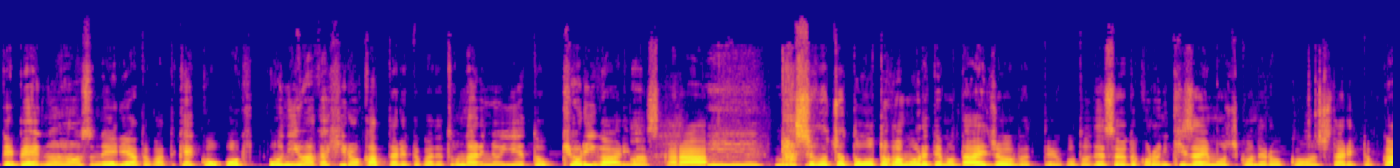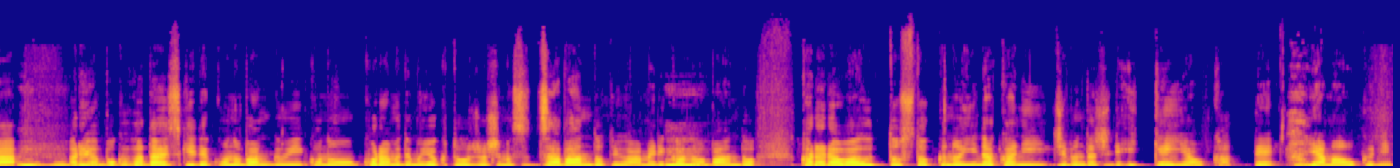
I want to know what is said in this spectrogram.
で米軍ハウスのエリアとかって結構おお庭が広かったりとかで隣の家と距離がありますからえー多少ちょっと音が漏れても大丈夫っていうことでそういうところに機材持ち込んで録音したりとか、うんうん。あるいは僕が大好きでこの番組このコラムでもよく登場しますザ・バンドというアメリカのバンド、彼らはウッドストックの田舎に自分たちで一軒家を買ってはい。山奥に、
